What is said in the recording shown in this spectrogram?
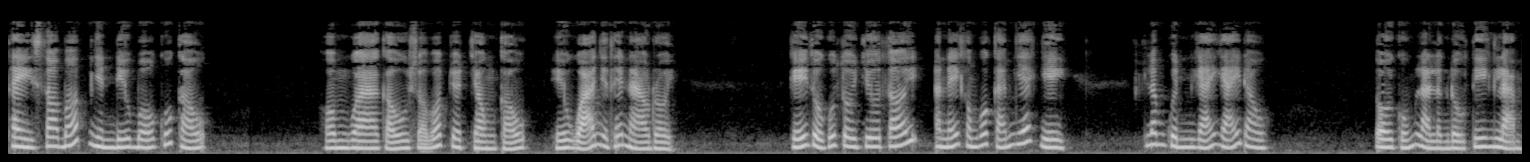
Thầy xoa bóp nhìn điệu bộ của cậu. Hôm qua cậu xoa bóp cho chồng cậu, hiệu quả như thế nào rồi? Kỹ thuật của tôi chưa tới, anh ấy không có cảm giác gì. Lâm Quỳnh gãi gãi đầu. Tôi cũng là lần đầu tiên làm,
